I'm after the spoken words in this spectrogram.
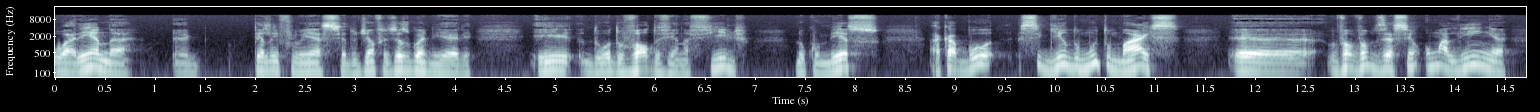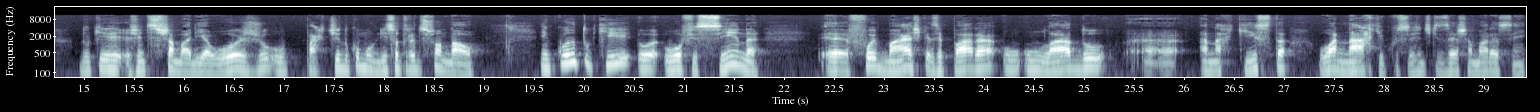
o Arena, é, pela influência do Gianfrancesco Guarnieri e do Oduvaldo Viana Filho, no começo, acabou seguindo muito mais, é, vamos dizer assim, uma linha do que a gente chamaria hoje o Partido Comunista Tradicional. Enquanto que o, Oficina é, foi mais, quer dizer, para um, um lado anarquista ou anárquico, se a gente quiser chamar assim.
